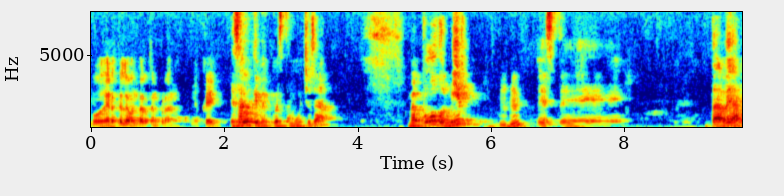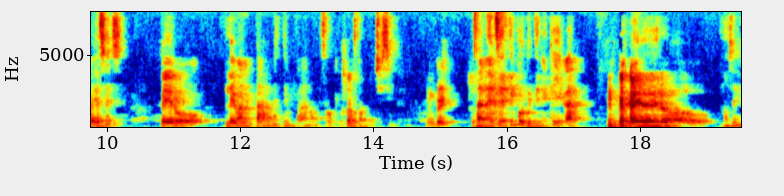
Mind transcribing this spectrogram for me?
Poderte levantar temprano. Ok. Es algo que me cuesta mucho, o sea, me puedo dormir este tarde a veces, pero levantarme temprano es algo que me cuesta muchísimo. Ok. O sea, en el SETI porque tenía que llegar, pero no sé.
